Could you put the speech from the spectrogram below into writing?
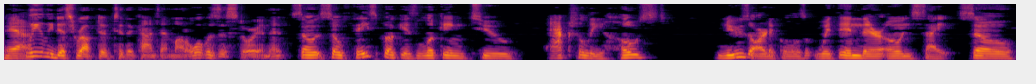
Yeah. Completely disruptive to the content model. What was this story in it? So, so Facebook is looking to actually host news articles within their own site. So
